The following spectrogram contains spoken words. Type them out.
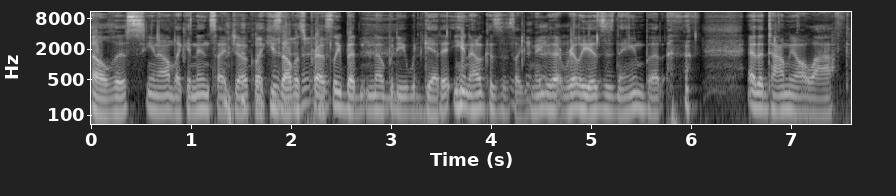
"Elvis," you know, like an inside joke, like he's Elvis Presley, but nobody would get it, you know, because it's like maybe that really is his name. But at the time, we all laughed.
